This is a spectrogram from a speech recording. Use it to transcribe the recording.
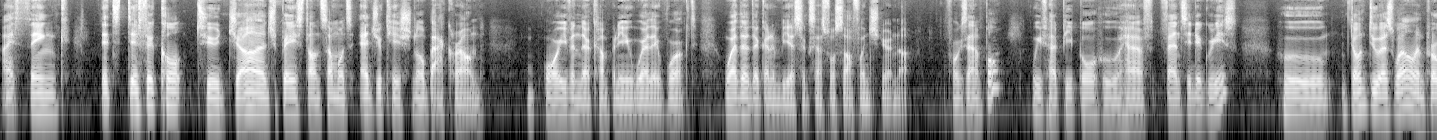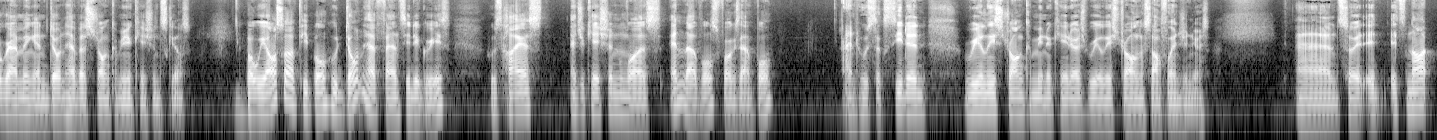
I think it's difficult to judge based on someone's educational background or even their company where they've worked whether they're going to be a successful software engineer or not. For example, we've had people who have fancy degrees who don't do as well in programming and don't have as strong communication skills. But we also have people who don't have fancy degrees, whose highest education was N levels, for example, and who succeeded really strong communicators, really strong software engineers. And so it, it, it's not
